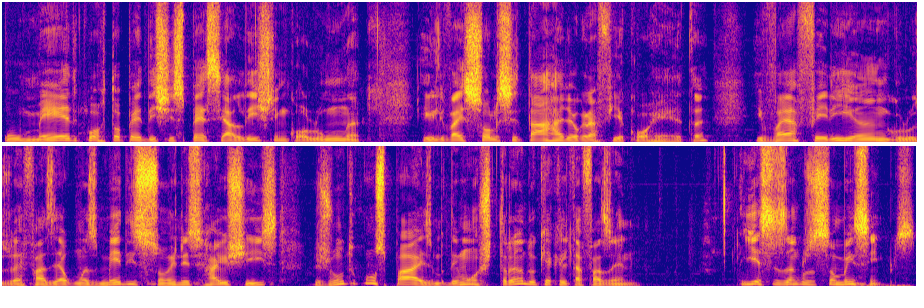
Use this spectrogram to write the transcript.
O médico ortopedista especialista em coluna, ele vai solicitar a radiografia correta e vai aferir ângulos, vai fazer algumas medições nesse raio-x junto com os pais, demonstrando o que, é que ele está fazendo. E esses ângulos são bem simples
